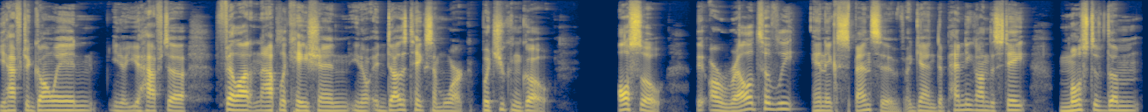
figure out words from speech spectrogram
You have to go in, you know, you have to fill out an application, you know, it does take some work, but you can go. Also, they are relatively inexpensive. Again, depending on the state, most of them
